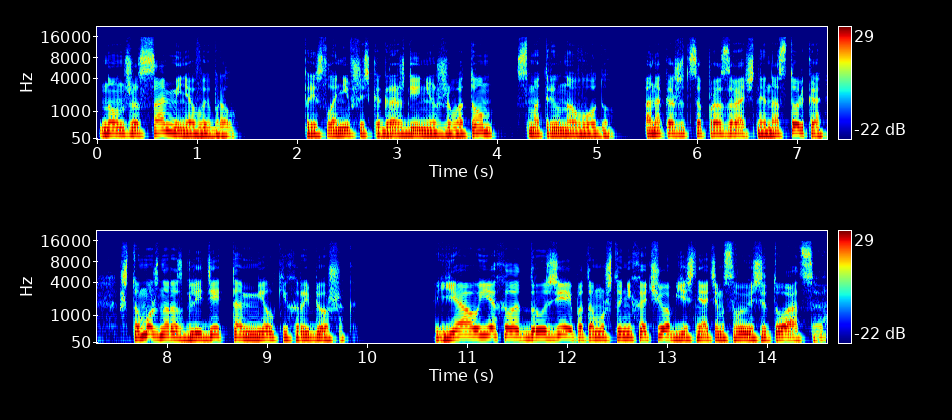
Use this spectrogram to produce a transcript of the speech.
но он же сам меня выбрал. Прислонившись к ограждению животом, смотрю на воду. Она кажется прозрачной настолько, что можно разглядеть там мелких рыбешек. «Я уехал от друзей, потому что не хочу объяснять им свою ситуацию»,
